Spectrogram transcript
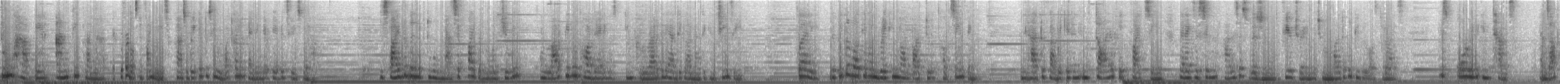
too happy and anticlimactic. For those in five minutes, fans are waiting to see what kind of ending their favorite series will have. Despite the build-up to a massive fight with Volturi, a lot of people thought the ending was incredibly anticlimactic and cheesy. Clearly, the people working on Breaking Dawn Part 2 thought the same thing. We had to fabricate an entire fake fight scene that existed in Alice's vision of the future in which multiple people lost their lives. It is already intense. Ends up,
